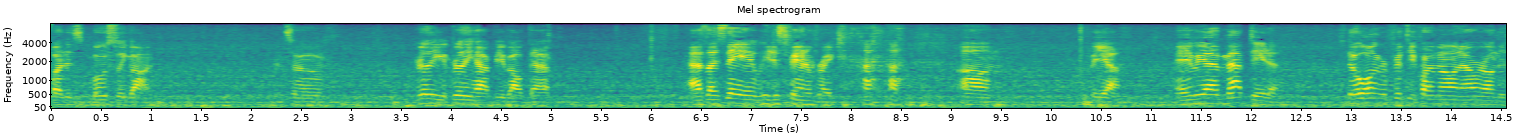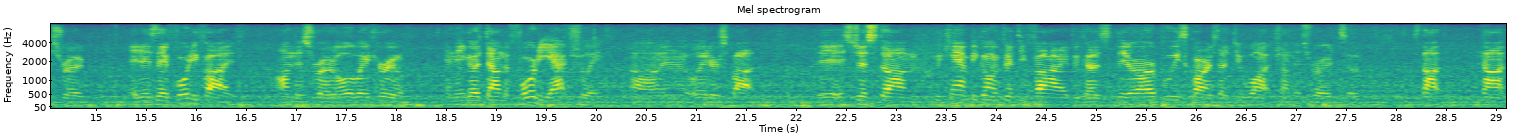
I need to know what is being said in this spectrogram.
but it's mostly gone. And so, really, really happy about that. As I say it, we just phantom brake. um, but yeah, and we have map data. It's no longer 55 mile an hour on this road. It is a 45 on this road all the way through. And then it goes down to 40 actually uh, in a later spot. It's just, um, we can't be going 55 because there are police cars that do watch on this road. So it's not, not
